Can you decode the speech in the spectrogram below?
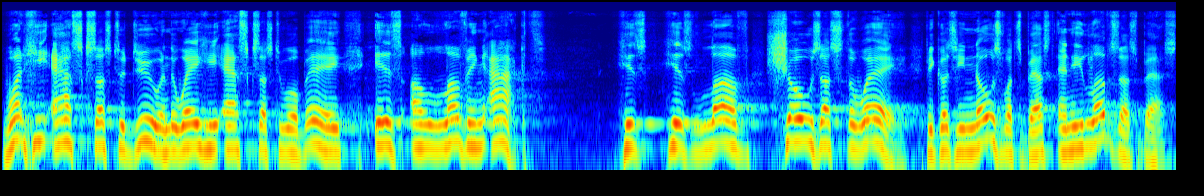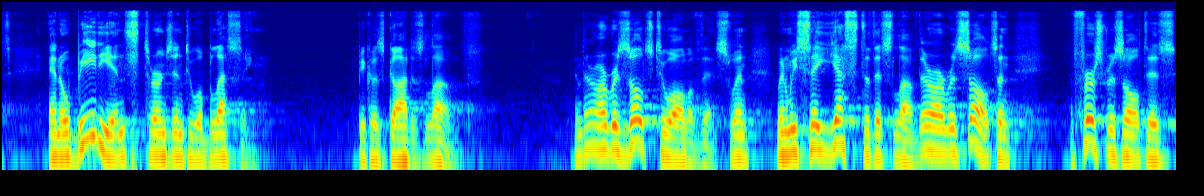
what he asks us to do and the way he asks us to obey is a loving act. His, his love shows us the way because he knows what's best and he loves us best. And obedience turns into a blessing. Because God is love. And there are results to all of this. When, when we say yes to this love, there are results. And the first result is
